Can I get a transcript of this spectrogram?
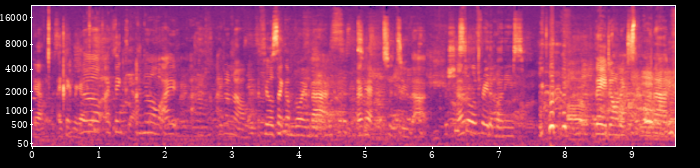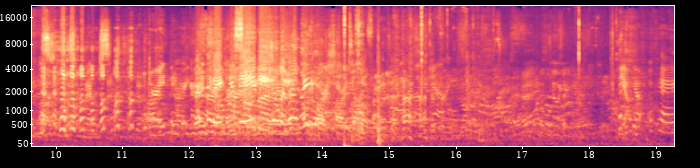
Yeah, I think we got no. it. I think I know. I I don't know. It feels like I'm going back Okay. to do that. Is She's still afraid of bunnies? Uh, they don't explore that in this universe. All right, thank you guys. Thank you, Sadie, deliberately. Sorry, sorry. Okay.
